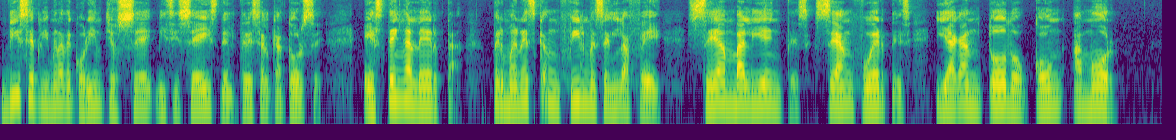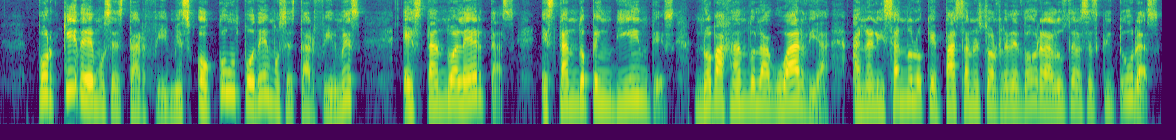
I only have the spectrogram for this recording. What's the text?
Dice 1 Corintios 16 del 13 al 14, estén alerta, permanezcan firmes en la fe, sean valientes, sean fuertes y hagan todo con amor. ¿Por qué debemos estar firmes o cómo podemos estar firmes? Estando alertas, estando pendientes, no bajando la guardia, analizando lo que pasa a nuestro alrededor a la luz de las escrituras.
